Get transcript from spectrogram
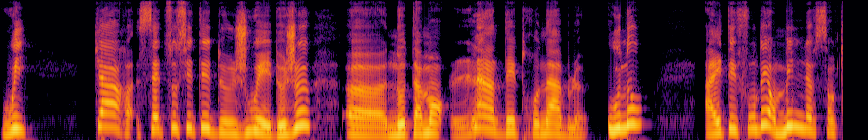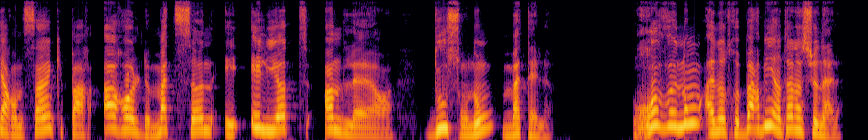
Oui, car cette société de jouets et de jeux, euh, notamment l'indétrônable Uno, a été fondée en 1945 par Harold Matson et Elliott Handler, d'où son nom Mattel. Revenons à notre Barbie internationale.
